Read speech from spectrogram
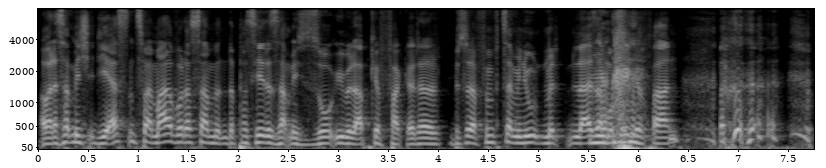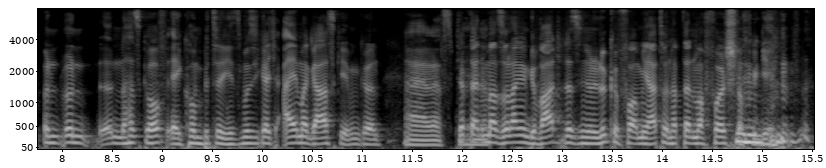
Aber das hat mich, die ersten zwei Mal, wo das dann da passiert ist, hat mich so übel abgefuckt, Alter. Bist du da 15 Minuten mit leiser Mucke gefahren und, und, und hast gehofft, ey, komm bitte, jetzt muss ich gleich einmal Gas geben können. Ja, Ich habe dann immer so lange gewartet, dass ich eine Lücke vor mir hatte und habe dann immer Vollstoff gegeben.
